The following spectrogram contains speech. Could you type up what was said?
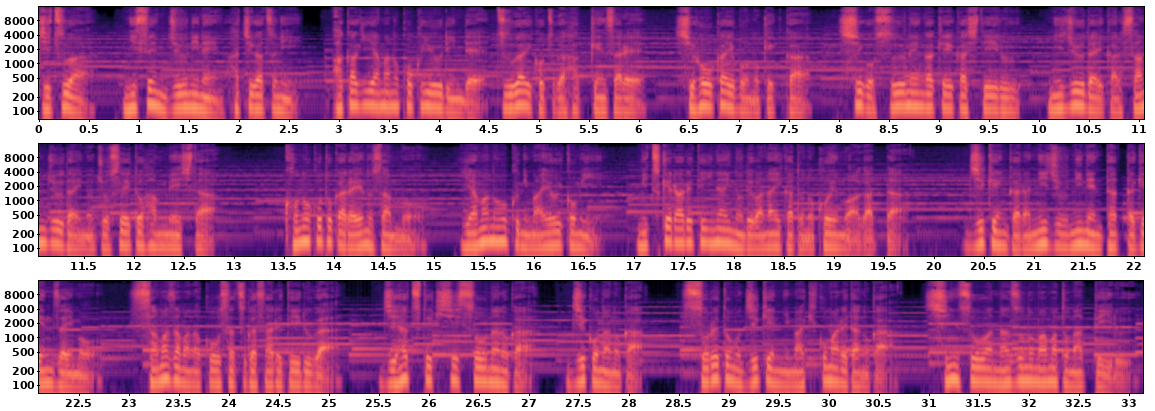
実は、2012年8月に赤城山の国有林で頭蓋骨が発見され、司法解剖の結果、死後数年が経過している20代から30代の女性と判明した。このことから N さんも山の奥に迷い込み、見つけられていないのではないかとの声も上がった。事件から22年経った現在も様々な考察がされているが、自発的失踪なのか、事故なのか、それとも事件に巻き込まれたのか、真相は謎のままとなっている。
